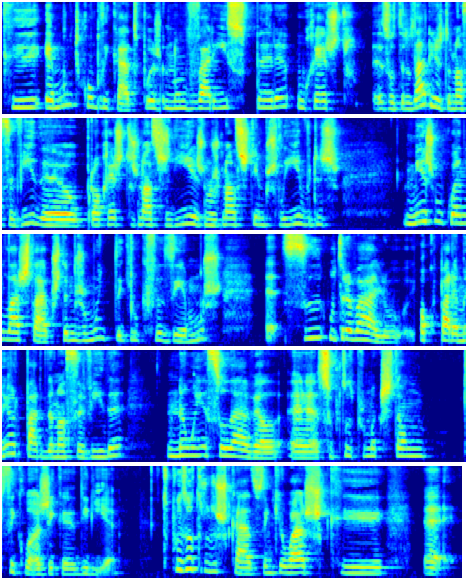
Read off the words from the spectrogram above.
que é muito complicado depois não levar isso para o resto, as outras áreas da nossa vida, ou para o resto dos nossos dias, nos nossos tempos livres. Mesmo quando lá está, gostamos muito daquilo que fazemos, eh, se o trabalho ocupar a maior parte da nossa vida, não é saudável, eh, sobretudo por uma questão psicológica, diria. Depois, outro dos casos em que eu acho que, uh,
